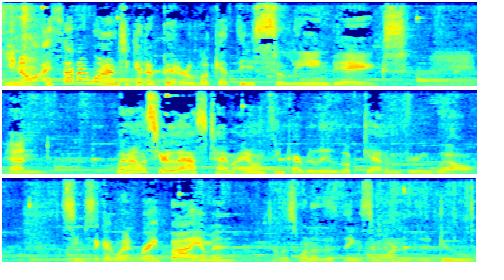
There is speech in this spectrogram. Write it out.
You know, I thought I wanted to get a better look at these Celine bags. And when I was here last time, I don't think I really looked at them very well. Seems like I went right by them, and that was one of the things I wanted to do.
